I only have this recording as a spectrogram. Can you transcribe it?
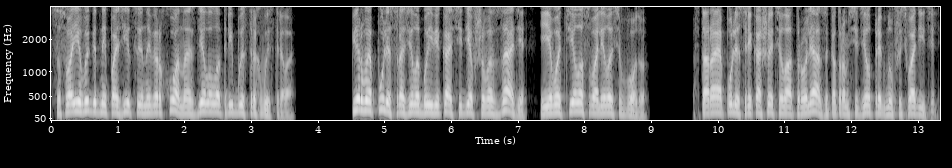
Со своей выгодной позиции наверху она сделала три быстрых выстрела. Первая пуля сразила боевика, сидевшего сзади, и его тело свалилось в воду. Вторая пуля срикошетила от руля, за которым сидел пригнувшись водитель.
